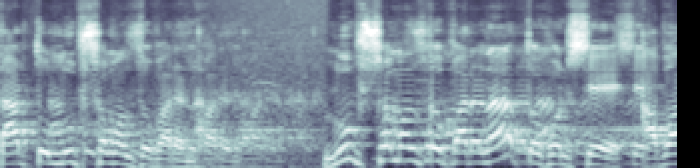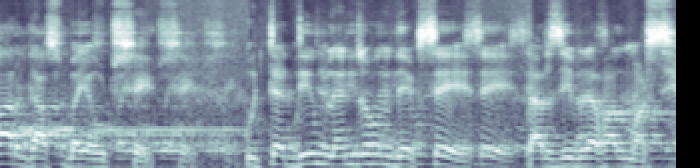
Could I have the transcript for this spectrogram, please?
তার তো লুপ সামালতে পারে না। লুপ সামালতে পারে না, তখন সে আবার গাছ বাইয়া উঠছে। উঠটা ডিম ল্যান্ড যখন দেখছে, তার জিবরা ফাল মারছে।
